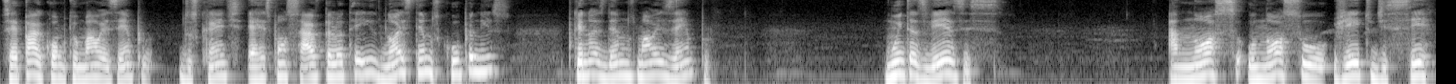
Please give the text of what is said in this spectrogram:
Você repara como que o mau exemplo dos crentes é responsável pelo ateísmo. Nós temos culpa nisso, porque nós demos mau exemplo. Muitas vezes, a nosso, o nosso jeito de ser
